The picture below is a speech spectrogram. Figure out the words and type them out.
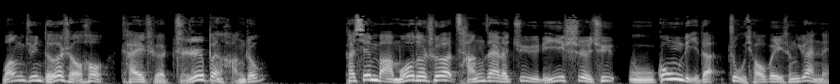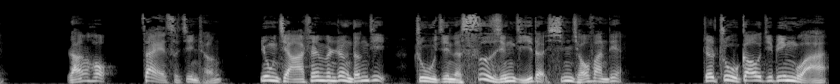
王军得手后开车直奔杭州。他先把摩托车藏在了距离市区五公里的祝桥卫生院内，然后再次进城，用假身份证登记住进了四星级的新桥饭店。这住高级宾馆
